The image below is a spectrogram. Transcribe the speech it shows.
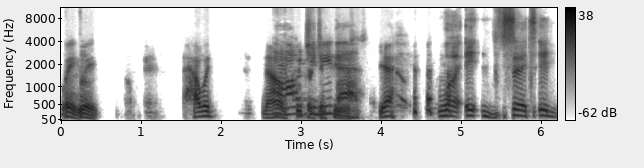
Wait, wait how would now yeah, how would you confused. do that? Yeah. well, it so it's it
